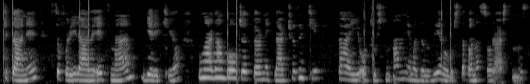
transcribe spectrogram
2 tane sıfır ilave etmem gerekiyor. Bunlardan bolca örnekler çözün ki daha iyi otursun. Anlayamadığınız yer olursa bana sorarsınız.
